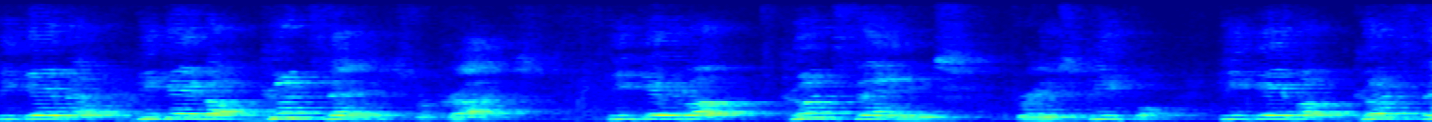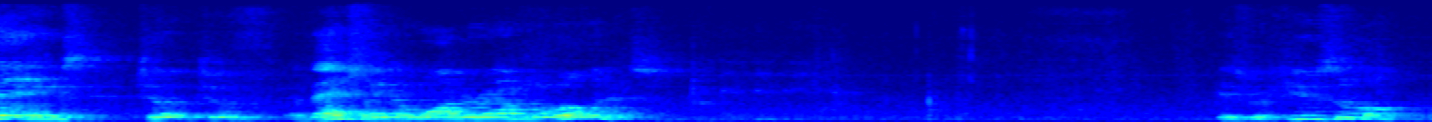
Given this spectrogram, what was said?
He gave up, he gave up good things for Christ. He gave up good things for his people. He gave up good things to, to eventually to wander around the wilderness. His refusal,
